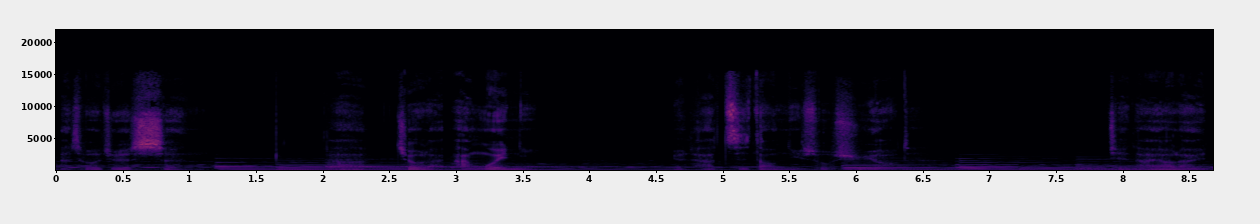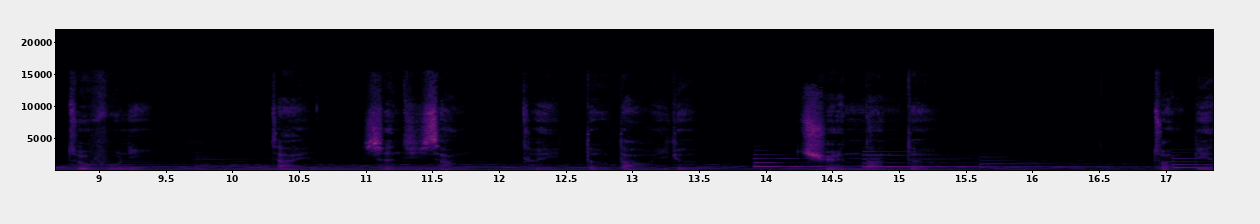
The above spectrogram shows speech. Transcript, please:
但是我觉得神他就来安慰你，因为他知道你所需要的，且他要来祝福你在身体上。可以得到一个全然的转变，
